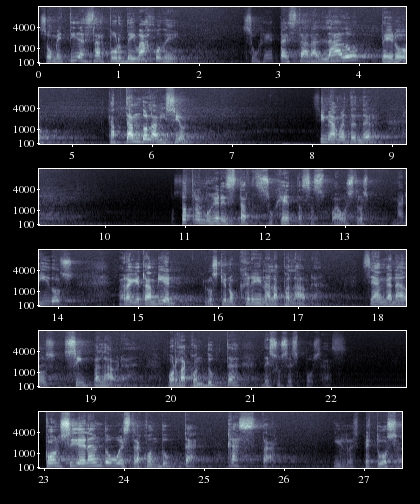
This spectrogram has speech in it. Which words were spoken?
sometida a estar por debajo de, sujeta a estar al lado, pero captando la visión. ¿Sí me hago entender? Vosotras mujeres están sujetas a, vuestros maridos para que también los que no creen a la palabra sean ganados sin palabra por la conducta de sus esposas, considerando vuestra conducta casta y respetuosa.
